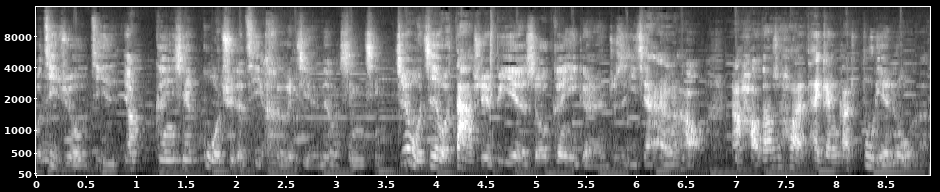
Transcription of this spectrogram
我自己觉得我自己要跟一些过去的自己和解的那种心情。其实我记得我大学毕业的时候，跟一个人就是以前很好，然后好到是后来太尴尬就不联络了。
